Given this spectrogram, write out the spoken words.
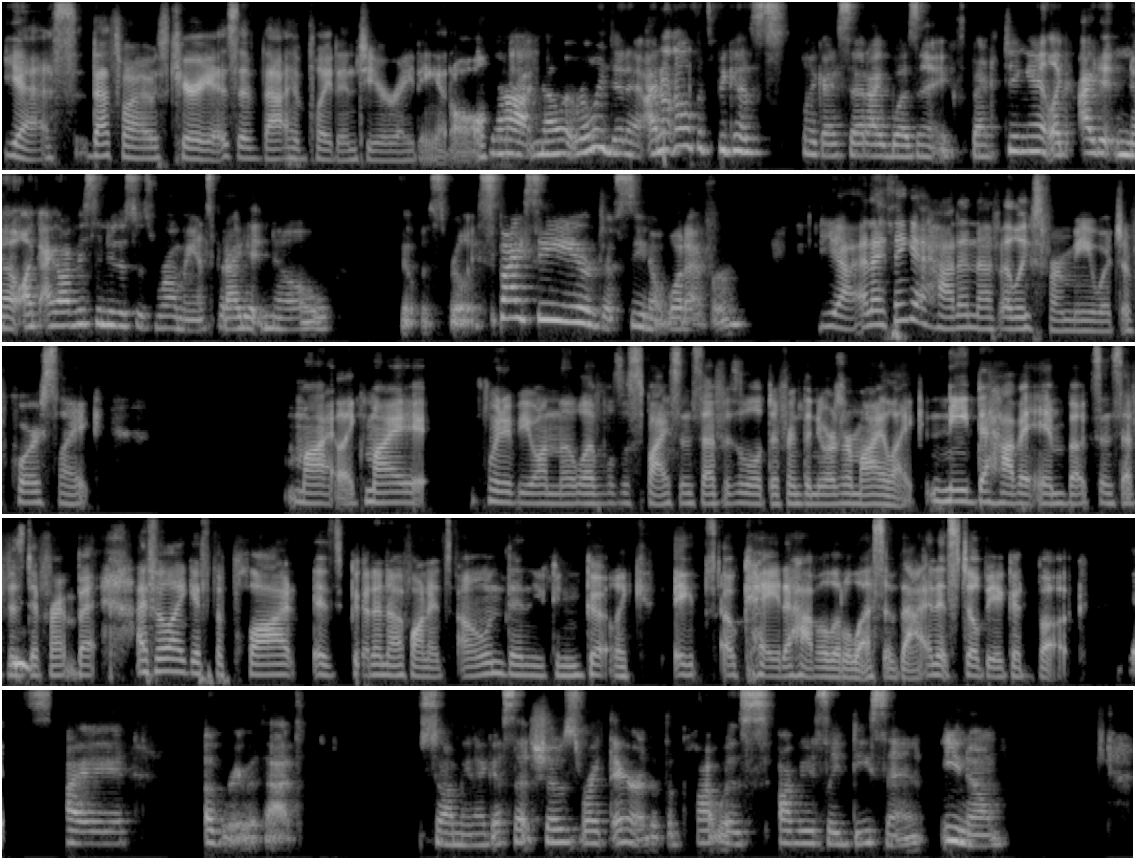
Yes. That's why I was curious if that had played into your rating at all. Yeah, no, it really didn't. I don't know if it's because, like I said, I wasn't expecting it. Like I didn't know. Like I obviously knew this was romance, but I didn't know if it was really spicy or just, you know, whatever. Yeah, and I think it had enough, at least for me, which of course, like my like my point of view on the levels of spice and stuff is a little different than yours, or my like need to have it in books and stuff is mm. different. But I feel like if the plot is good enough on its own, then you can go like it's okay to have a little less of that and it still be a good book. Yes, I agree with that. So, I mean, I guess that shows right there that the plot was obviously decent. You know,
